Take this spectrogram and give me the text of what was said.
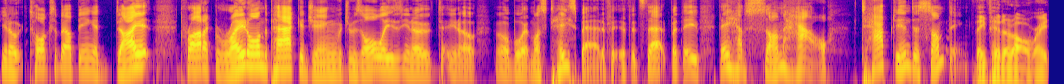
you know it talks about being a diet product right on the packaging, which was always you know t- you know oh boy it must taste bad if if it's that, but they they have somehow tapped into something. they've hit it all, right?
